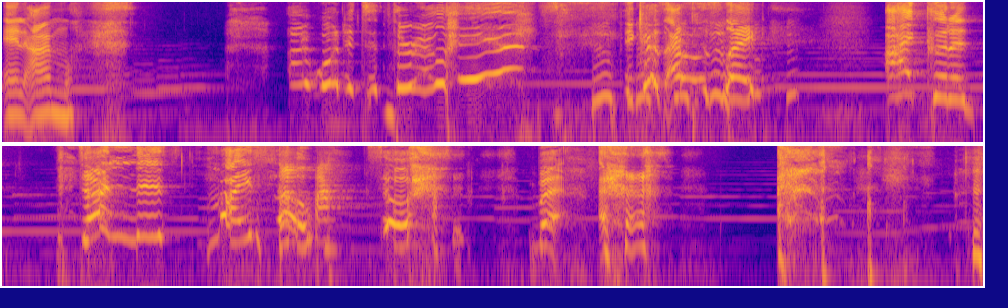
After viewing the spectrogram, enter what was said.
And I'm like, I wanted to throw hands because I was like, I could have done this myself. So, but but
